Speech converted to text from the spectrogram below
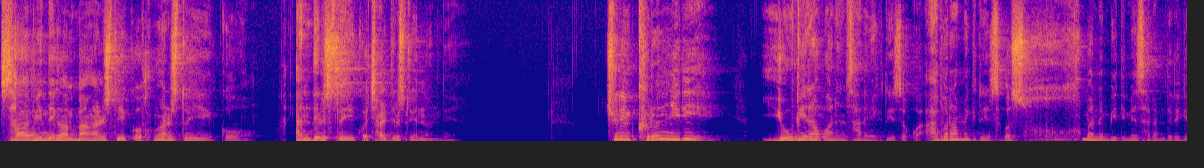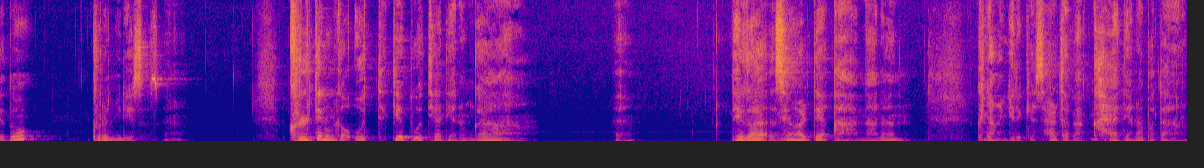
사업이 내가 망할 수도 있고 흥할 수도 있고 안 될 수도 있고 잘 될 수도 있는데. 주님 그런 일이 요비라고 하는 사람에게도 있었고 아브라함에게도 있었고 수많은 믿음의 사람들에게도 그런 일이 있었어요. 그럴 때는 우리가 어떻게 버텨야 되는가? 예? 내가 생각할 때 아 나는 그냥 이렇게 살다가 가야 되나 보다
